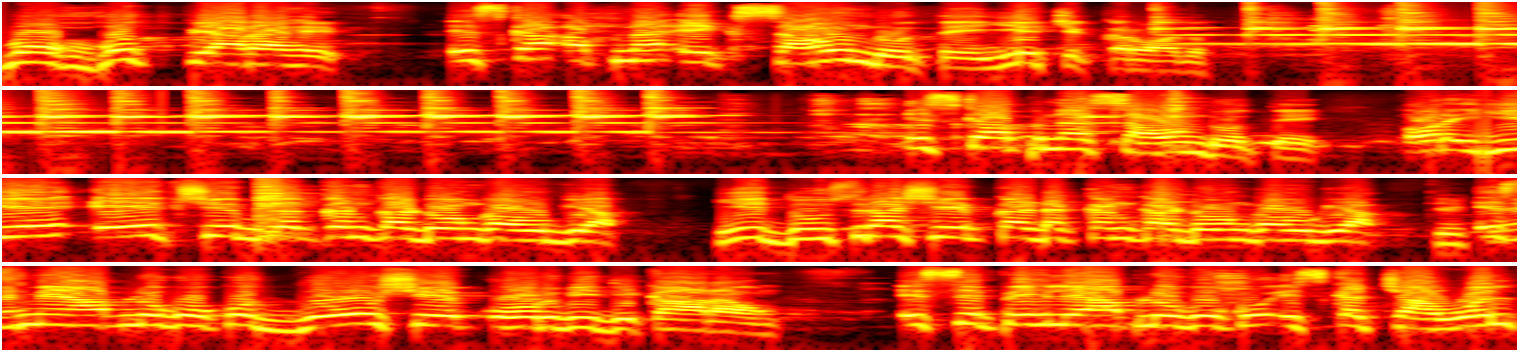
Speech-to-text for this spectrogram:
बहुत प्यारा है। इसका अपना एक साउंड होते है ये चेक करवा दो। इसका अपना साउंड होते। और ये एक शेप ढक्कन का डोंगा हो गया। ये दूसरा शेप का ढक्कन का डोंगा हो गया। इसमें आप लोगों को दो शेप और भी दिखा रहा हूँ। इससे पहले आप लोगों को इसका चावल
